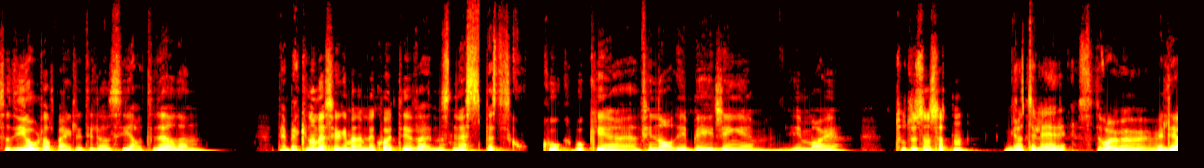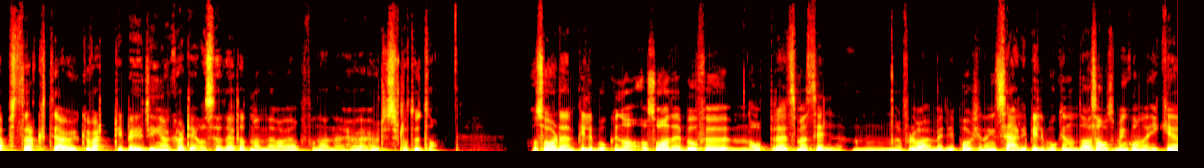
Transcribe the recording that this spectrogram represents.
Så de overtalte meg egentlig til å si ja til det. og den, den ble ikke noe bestselger, men den ble kåret til verdens nest beste kokebok i en finale i Beijing i, i mai 2017. Gratulerer. Så det var jo veldig abstrakt. Jeg har jo ikke vært i Beijing, jeg har ikke vært i Asia det men det var, den hørtes flott ut. da. Og så var det den pilleboken, og så hadde jeg behov for å oppreise meg selv. Mm, for det var en veldig påkjenning, særlig pilleboken. Og da sa også min kone ikke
